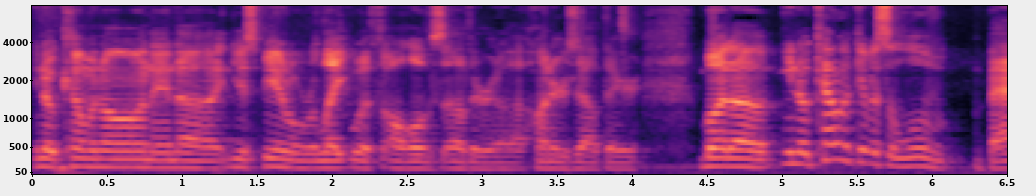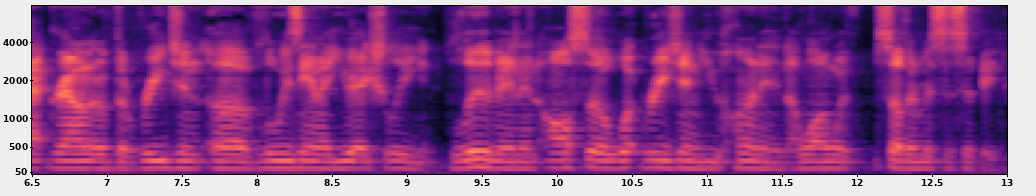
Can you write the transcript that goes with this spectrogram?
you know, coming on and uh, just being able to relate with all of us other uh, hunters out there. But uh, you know, kind of give us a little background of the region of Louisiana you actually live in, and also what region you hunt in, along with Southern Mississippi.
